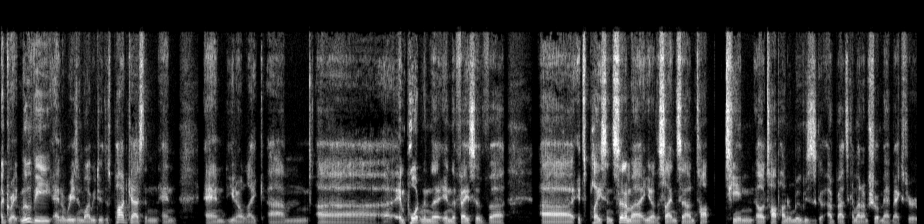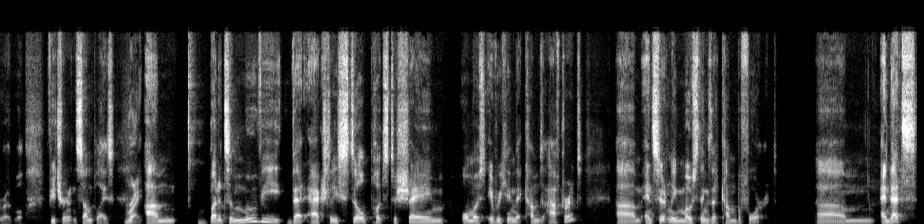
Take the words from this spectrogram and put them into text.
a great movie and a reason why we do this podcast and and and you know like um uh important in the in the face of uh uh its place in cinema you know the sight and sound top 10 uh, top 100 movies is about to come out. I'm sure Mad Max Fury Road will feature it in some place. Right. Um, but it's a movie that actually still puts to shame almost everything that comes after it, um, and certainly most things that come before it. Um, and that's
